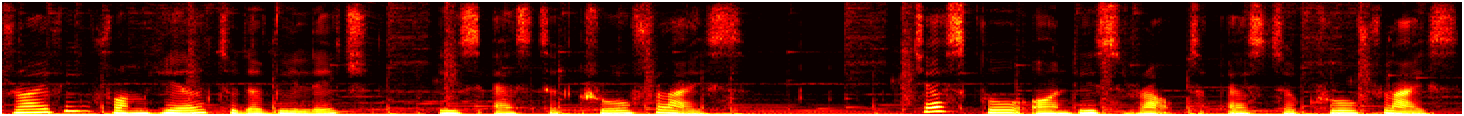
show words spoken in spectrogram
Driving from here to the village is as the crow flies. Just go on this route as the crow flies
